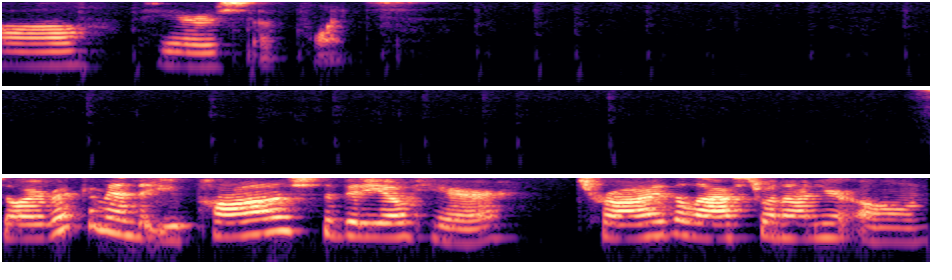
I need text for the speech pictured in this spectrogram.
all pairs of points. So I recommend that you pause the video here, try the last one on your own,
